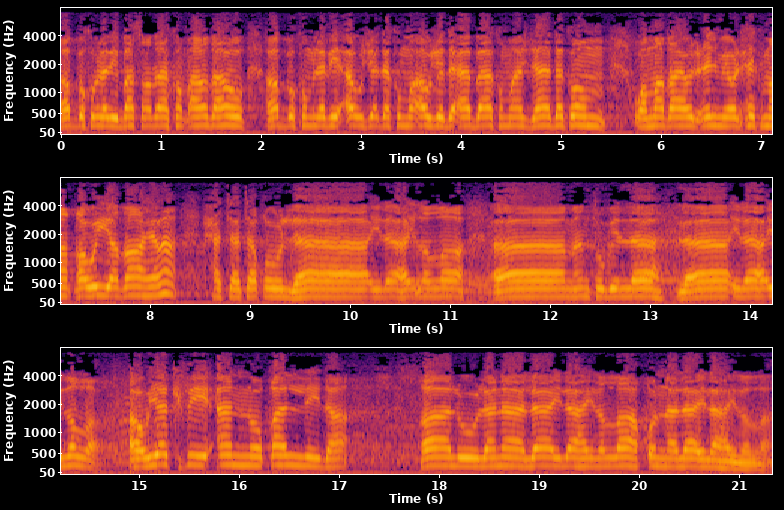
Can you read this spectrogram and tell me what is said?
ربكم الذي بسط لكم أرضه. ربكم الذي أوجدكم وأوجد آباءكم وأجدادكم. ومظاهر العلم والحكمة قوية ظاهرة حتى تقول لا إله إلا الله. آمنت بالله لا إله إلا الله. أو يكفي أن نقلد. قالوا لنا لا إله إلا الله قلنا لا إله إلا الله.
